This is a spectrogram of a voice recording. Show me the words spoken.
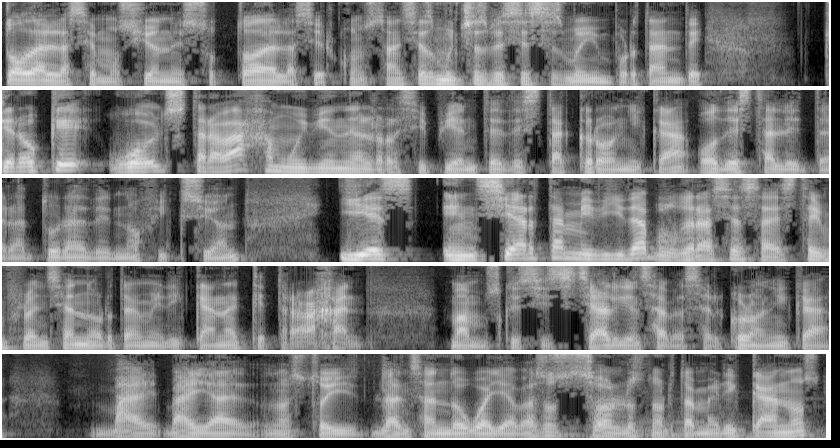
todas las emociones o todas las circunstancias muchas veces es muy importante. Creo que Walsh trabaja muy bien el recipiente de esta crónica o de esta literatura de no ficción y es en cierta medida pues gracias a esta influencia norteamericana que trabajan. Vamos, que si, si alguien sabe hacer crónica, vaya, no estoy lanzando guayabazos, son los norteamericanos,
